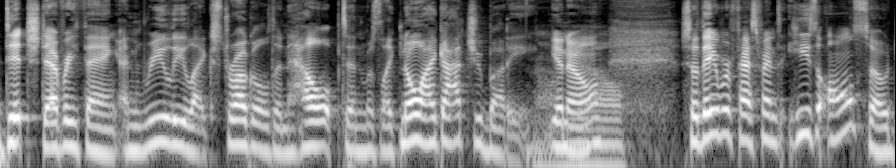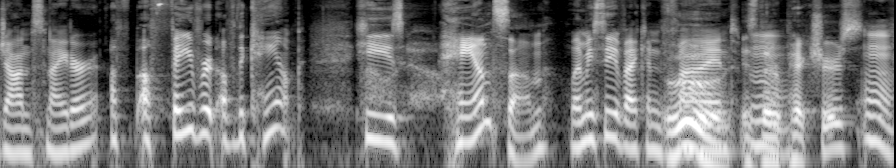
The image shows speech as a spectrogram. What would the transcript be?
ditched everything and really like struggled and helped and was like, "No, I got you, buddy." Oh, you know. So they were fast friends. He's also John Snyder, a, a favorite of the camp. He's handsome. Let me see if I can Ooh, find. is there mm. pictures? Mm,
